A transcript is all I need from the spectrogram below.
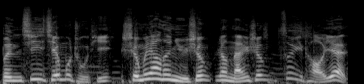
本期节目主题：什么样的女生让男生最讨厌？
